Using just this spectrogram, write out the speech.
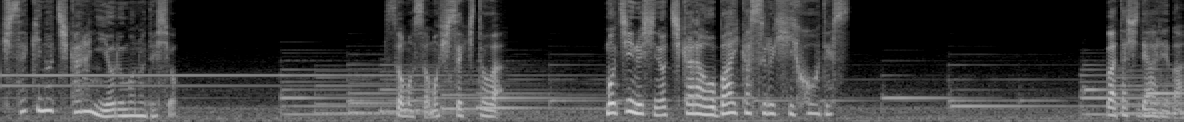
秘跡の力によるものでしょう。そもそも秘跡とは持ち主の力を倍化する秘宝です。私であれば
